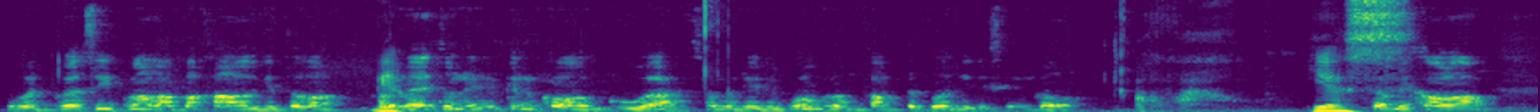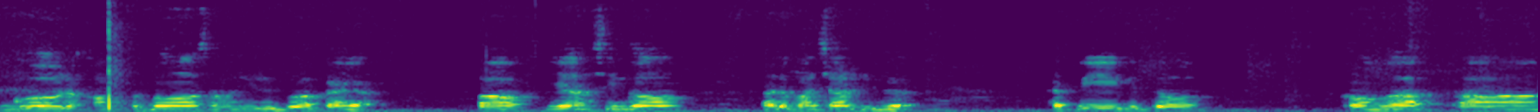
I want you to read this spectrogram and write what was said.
buat gue sih gue nggak bakal gitu loh. Yeah. Karena itu nunjukin kalau gue sama diri gue belum comfortable jadi single. oh wow yes Tapi kalau gue udah comfortable sama diri gue kayak, oh ya single, ada pacar juga happy gitu. Kalau nggak, uh,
